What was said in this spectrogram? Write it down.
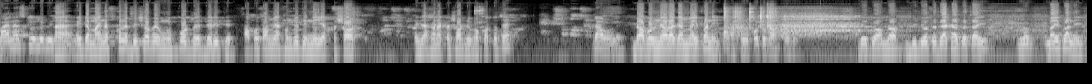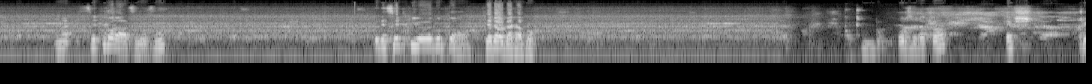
মাইনাস করলে বেশি হ্যাঁ এটা মাইনাস করলে বেশি হবে এবং পড়বে দেরিতে। সাপোজ আমি এখন যদি নেই একটা শর্ট এই যে এখন একটা শর্ট নিব কততে? ডাবলে ডাবল নেওয়ার আগে আমি মাইপা নেই আসলে কত আসতে হবে? যেহেতু আমরা ভিডিওতে দেখাতে চাই আমরা মাইপা নেই। সেট করা আছে হ্যাঁ? এটা সেট কীভাবে করতে হয়? সেটাও দেখাবো। করছে কত? একশো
